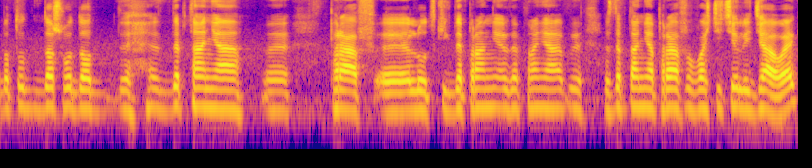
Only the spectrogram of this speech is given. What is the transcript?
bo tu doszło do de- deptania praw ludzkich, deptania, deptania, zdeptania praw właścicieli działek.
